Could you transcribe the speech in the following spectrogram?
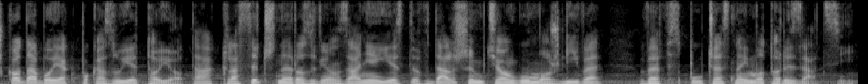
Szkoda, bo jak pokazuje Toyota, klasyczne rozwiązanie jest w dalszym ciągu możliwe we współczesnej motoryzacji.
